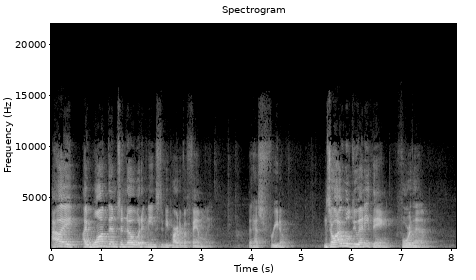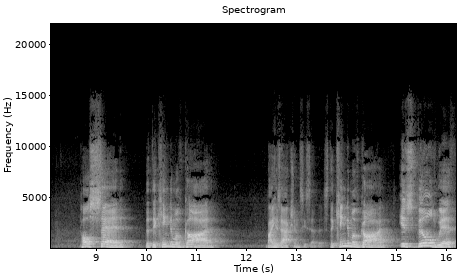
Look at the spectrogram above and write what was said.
I, I want them to know what it means to be part of a family that has freedom. And so I will do anything for them. Paul said that the kingdom of God, by his actions, he said this, the kingdom of God is filled with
